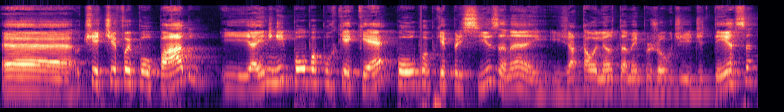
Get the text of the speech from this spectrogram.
é, o Tietchan foi poupado, e aí ninguém poupa porque quer, poupa porque precisa, né? E já tá olhando também pro jogo de, de terça.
